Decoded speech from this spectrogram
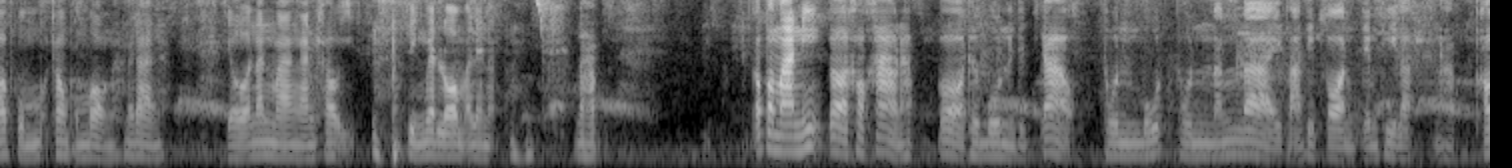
ว่าผมช่องผมบอกนะไม่ได้นะเดี๋ยวอันนั้นมางานเข้าอีก สิ่งแวดล้อมอะไรนะนะครับ ก็ประมาณนี้ก็คร่าวๆนะครับ ก็เทอร์โบ 1.9 ทนบูททนนั้นได้ 30 ปอนด์เต็มที่ละนะครับเขา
